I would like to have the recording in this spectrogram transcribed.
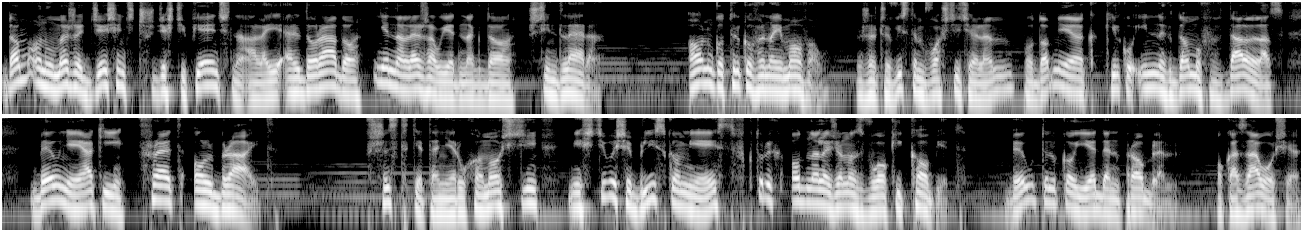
Dom o numerze 1035 na Alei Eldorado nie należał jednak do Schindlera. On go tylko wynajmował. Rzeczywistym właścicielem, podobnie jak kilku innych domów w Dallas, był niejaki Fred Albright. Wszystkie te nieruchomości mieściły się blisko miejsc, w których odnaleziono zwłoki kobiet. Był tylko jeden problem. Okazało się,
